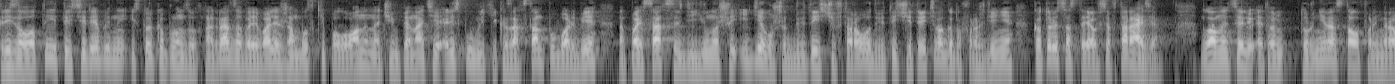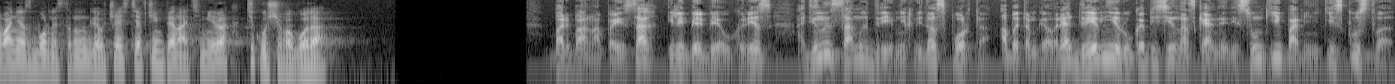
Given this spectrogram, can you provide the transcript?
Три золотые, три серебряные и столько бронзовых наград завоевали жамбылские полуаны на чемпионате Республики Казахстан по борьбе на поясах среди юношей и девушек 2002-2003 годов рождения, который состоялся в Таразе. Главной целью этого турнира стало формирование сборной страны для участия в чемпионате мира текущего года. Борьба на поясах или бельбе-укрес – один из самых древних видов спорта. Об этом говорят древние рукописи, наскальные рисунки и памятники искусства,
